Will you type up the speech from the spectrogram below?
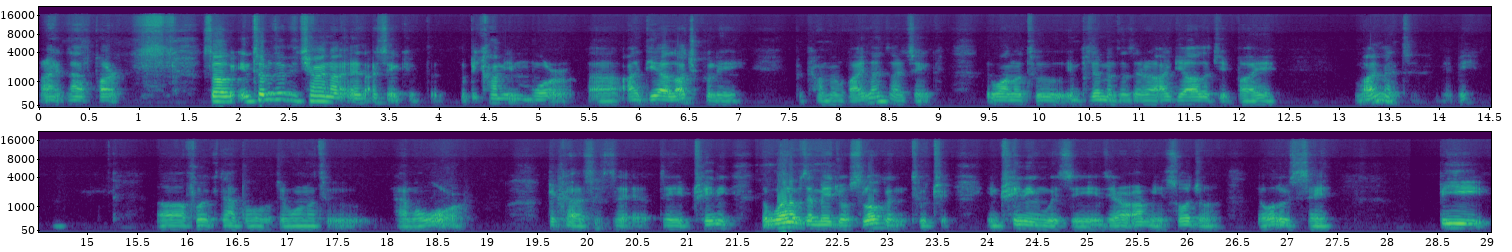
right? That part. So in terms of the China, I think becoming more uh, ideologically becoming violent. I think they wanted to implement their ideology by violence, maybe. Uh, for example, they wanted to have a war because the, the training, the one of the major slogan to tra- in training with the, their army soldier, they always say, "Be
